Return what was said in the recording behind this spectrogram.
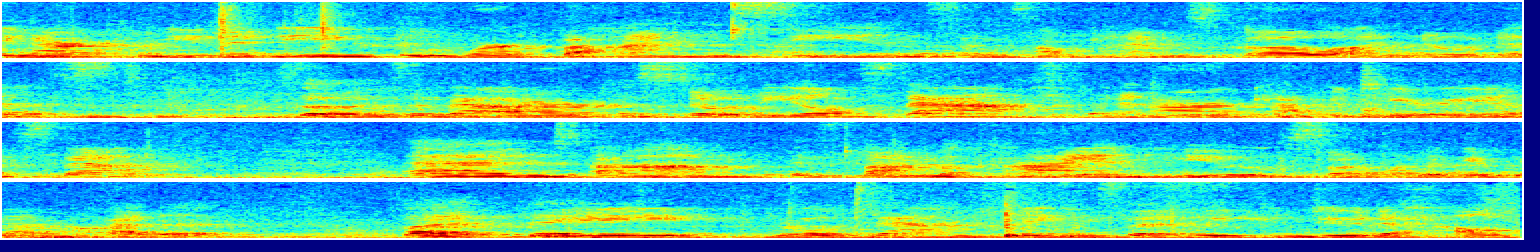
in our community who work behind the scenes and sometimes go unnoticed. So it's about our custodial staff and our cafeteria staff. And um, it's by Mackay and Hugh, so I want to give them credit. But they wrote down things that we can do to help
